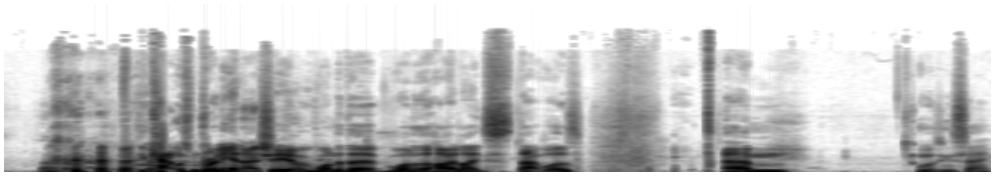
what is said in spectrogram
the cat was brilliant, actually. One of the one of the highlights that was. Um, what was I going to say?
